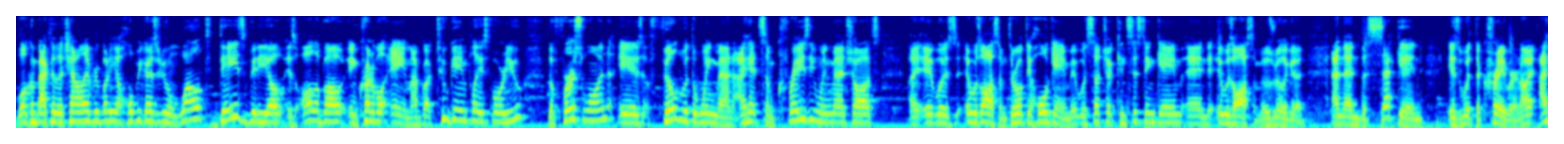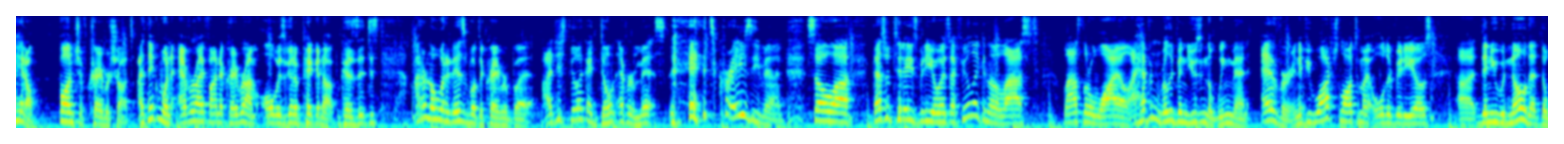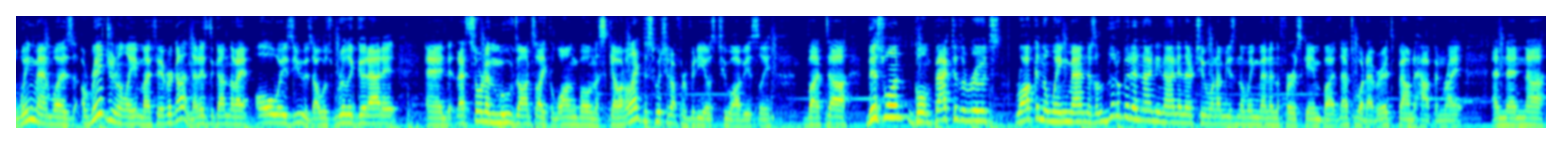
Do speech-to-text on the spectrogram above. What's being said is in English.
Welcome back to the channel everybody, I hope you guys are doing well. Today's video is all about incredible aim. I've got two gameplays for you. The first one is filled with the wingman. I hit some crazy wingman shots. Uh, it was it was awesome throughout the whole game. It was such a consistent game and it was awesome. It was really good. And then the second is with the Kraber and I, I hit a bunch of Kraber shots. I think whenever I find a Kraber, I'm always going to pick it up because it just, I don't know what it is about the Kraber, but I just feel like I don't ever miss. it's crazy, man. So uh, that's what today's video is. I feel like in the last last little while, I haven't really been using the Wingman ever. And if you watch lots of my older videos, uh, then you would know that the Wingman was originally my favorite gun. That is the gun that I always use. I was really good at it, and that sort of moved on to like the longbow and the scout. I like to switch it up for videos too, obviously. But uh, this one, going back to the roots, rocking the wingman. There's a little bit of 99 in there too when I'm using the wingman in the first game, but that's whatever. It's bound to happen, right? And then uh,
